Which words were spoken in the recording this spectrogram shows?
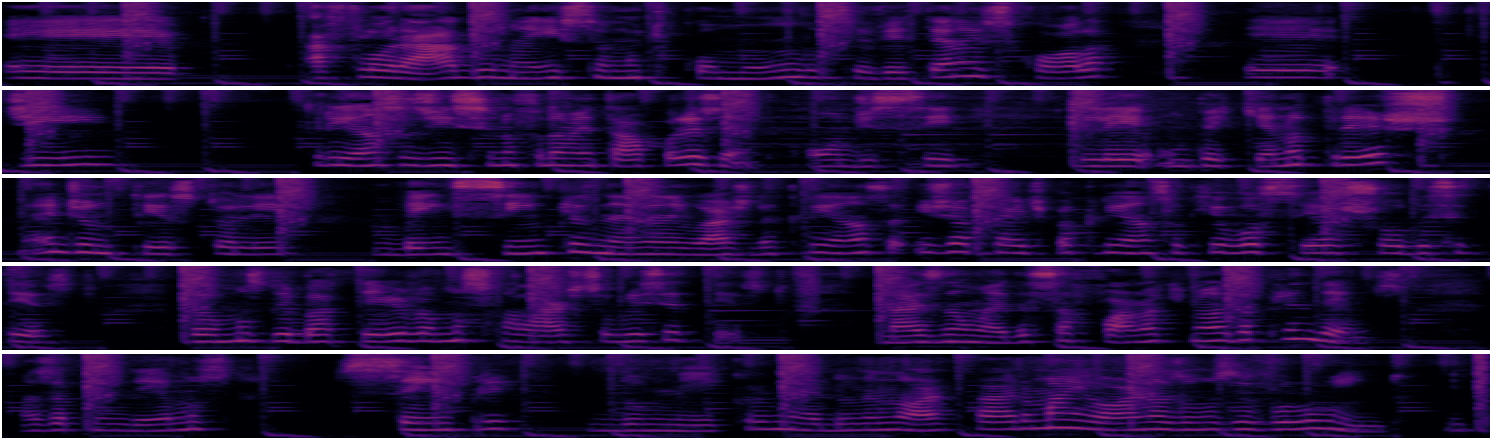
é, aflorado, né? Isso é muito comum, você vê até na escola é, de crianças de ensino fundamental, por exemplo, onde se lê um pequeno trecho né, de um texto ali bem simples, né, na linguagem da criança, e já pede para a criança o que você achou desse texto. Vamos debater, vamos falar sobre esse texto. Mas não é dessa forma que nós aprendemos. Nós aprendemos sempre do micro, né, do menor para o maior, nós vamos evoluindo. Então,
